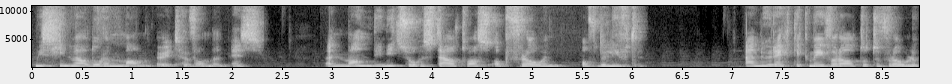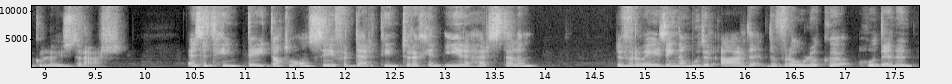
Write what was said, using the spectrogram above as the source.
misschien wel door een man uitgevonden is. Een man die niet zo gesteld was op vrouwen of de liefde. En nu richt ik mij vooral tot de vrouwelijke luisteraars. Is het geen tijd dat we ons cijfer 13 terug in ere herstellen? De verwijzing naar Moeder Aarde, de vrouwelijke godinnen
